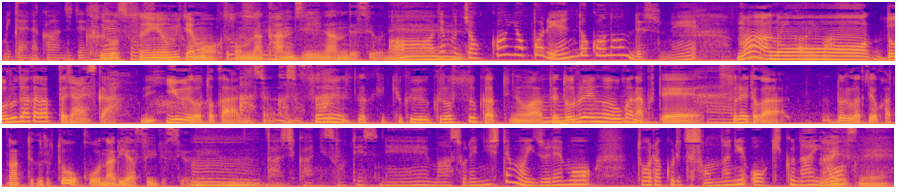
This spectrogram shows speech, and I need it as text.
みたいな感じですね。クロス線を見てもそんな感じじなんですよね。ああでも若干やっぱり円高なんですね。まああのードル高だったじゃないですか。ユーロとか。あそういう結局クロス通貨っていうのはでドル円が動かなくて、はい。ストレートがドルが強かったなってくるとこうなりやすいですようね、ん確かにそうですね。まあそれにしてもいずれも騰落率そんなに大きくないよ。ないですね、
